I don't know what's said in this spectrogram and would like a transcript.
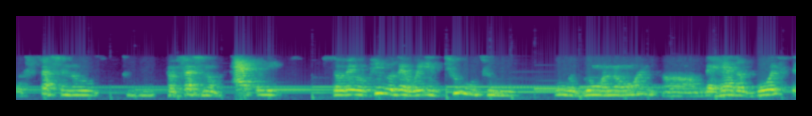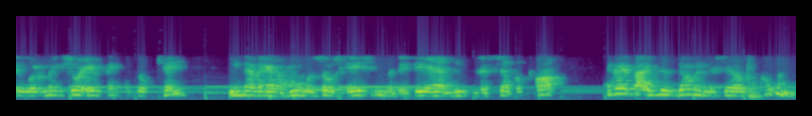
professionals, professional athletes. So they were people that were in tune to what was going on. Um, they had a voice. They were to make sure everything was okay. We never had a home association, but they did have meetings at separate parks. And everybody just governed themselves accordingly.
